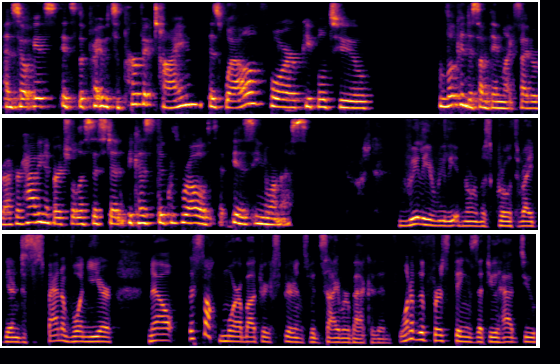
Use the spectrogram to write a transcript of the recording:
and so it's it's the it's a perfect time as well for people to look into something like Cyberback or having a virtual assistant because the growth is enormous really really enormous growth right there in just a span of one year now let's talk more about your experience with cyberbacker then one of the first things that you had to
